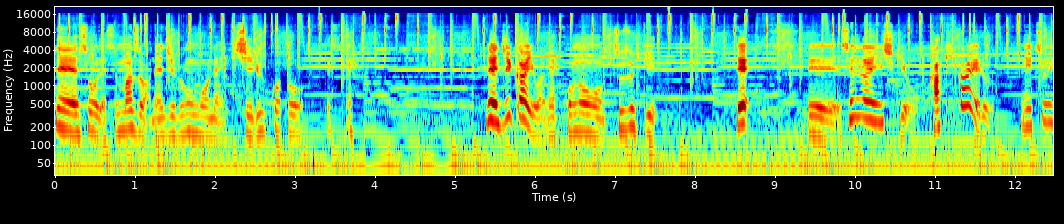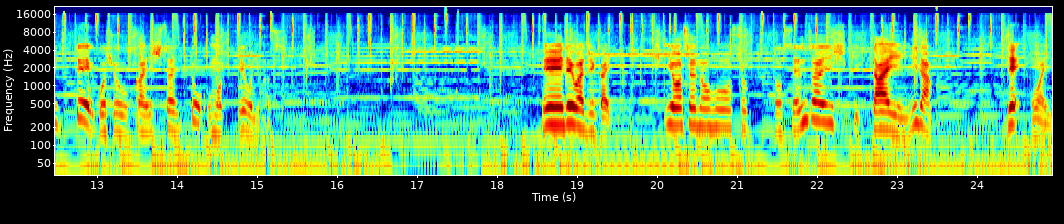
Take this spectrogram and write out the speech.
でそうです。まずはね自分をね知ることですね。で次回はねこの続きで、えー、潜在意識を書き換えるについてご紹介したいと思っております、えー、では次回引き寄せの法則と潜在意識第2弾でお会いい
